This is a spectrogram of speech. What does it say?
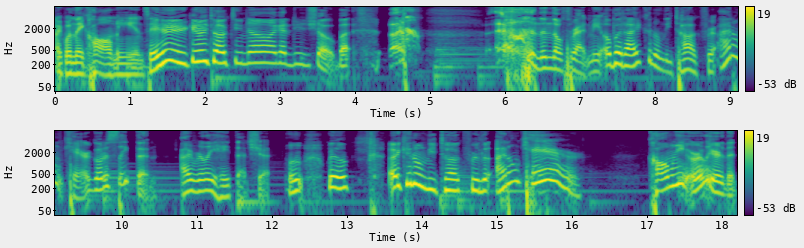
Like when they call me and say, "Hey, can I talk to you?" No, I gotta do the show. But and then they'll threaten me. Oh, but I can only talk for. I don't care. Go to sleep then. I really hate that shit. Oh, well, I can only talk for the. I don't care. Call me earlier than.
